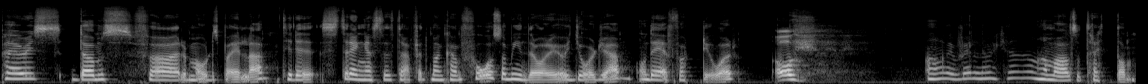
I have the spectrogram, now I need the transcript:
Paris döms för mordet på Ella till det strängaste straffet man kan få som minderårig i Georgia. Och det är 40 år. Oj! Ja, det är väldigt mycket. Han var alltså 13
